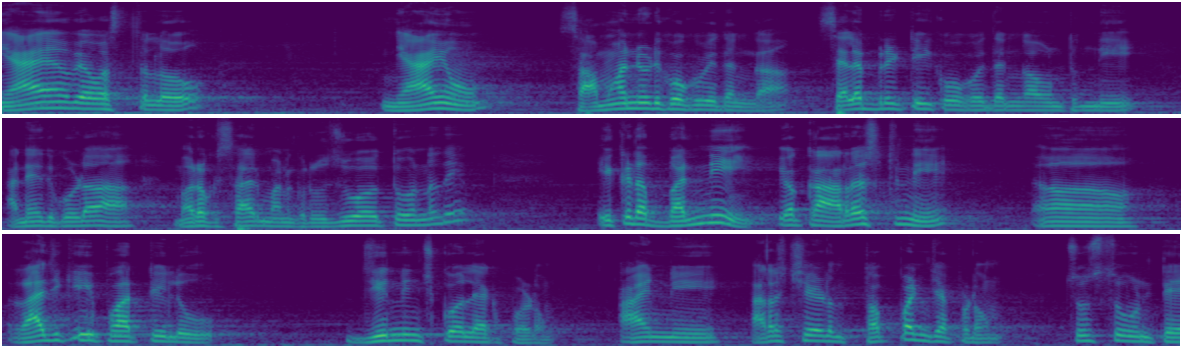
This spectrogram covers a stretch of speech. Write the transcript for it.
న్యాయ వ్యవస్థలో న్యాయం సామాన్యుడికి ఒక విధంగా సెలబ్రిటీకి ఒక విధంగా ఉంటుంది అనేది కూడా మరొకసారి మనకు రుజువు అవుతూ ఉన్నది. ఇక్కడ బన్నీ యొక్క అరెస్ట్ని రాజకీయ పార్టీలు జీర్ణించుకోలేకపోవడం ఆయన్ని అరెస్ట్ చేయడం తప్పని చెప్పడం చూస్తూ ఉంటే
